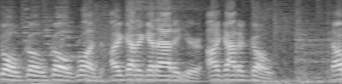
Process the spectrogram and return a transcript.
Go, go, go, run. I gotta get out of here. I gotta go. Now-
